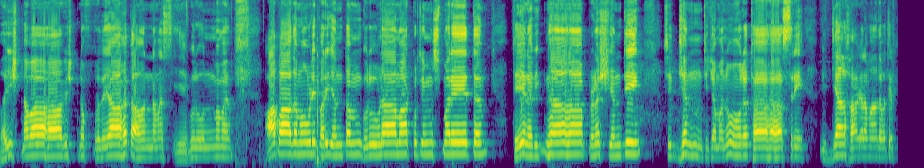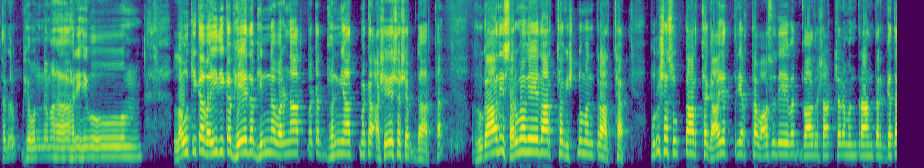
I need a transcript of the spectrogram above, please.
వైష్ణవాः विष्णुहृदयाहतान् नमस्ये गुरून्मम आपादमौलिपर्यन्तं गुरूणामाकृतिं स्मरेत् तेन विघ्नाः प्रणश्यन्ति सिद्ध्यन्ति च मनोरथाः श्री विद्यासागरमाधवतीर्थगुरुभ्यो नमः हरिः ओम् लौकिकवैदिकभेदभिन्नवर्णात्मकध्वन्यात्मक अशेषशब्दार्थ ಋಗಾದಿ ಸರ್ವವೇದಾರ್ಥ ವಿಷ್ಣು ಮಂತ್ರಾರ್ಥ, ಪುರುಷ ಸೂಕ್ತಾರ್ಥ ಗಾಯತ್ರ್ಯರ್ಥ ವಾಸುದೇವ ದ್ವಾದಶಾಕ್ಷರ ಮಂತ್ರಾಂತರ್ಗತ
